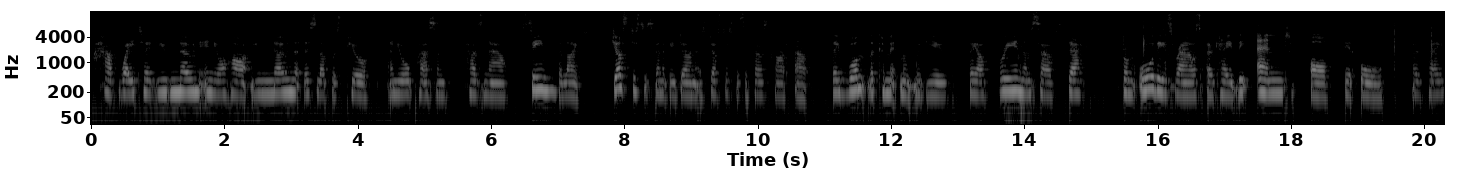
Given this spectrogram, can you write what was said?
have waited. You've known in your heart, you've known that this love was pure, and your person has now seen the light. Justice is going to be done, as justice was the first card out. They want the commitment with you. They are freeing themselves, death, from all these rows. Okay, the end of it all okay?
